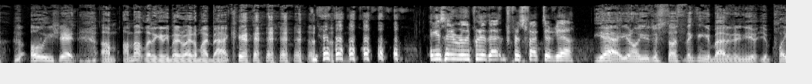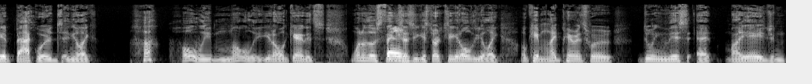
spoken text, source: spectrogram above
holy shit! Um, I'm not letting anybody ride on my back. I guess I didn't really put it that perspective. Yeah. Yeah, you know, you just start thinking about it, and you you play it backwards, and you're like, huh. Holy moly! You know, again, it's one of those things. Right. As you get start to get older, you're like, okay, my parents were doing this at my age, and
